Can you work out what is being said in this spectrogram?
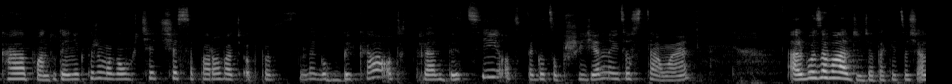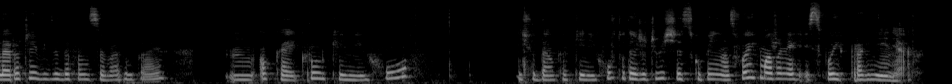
kapłan. Tutaj niektórzy mogą chcieć się separować od pewnego byka, od tradycji, od tego, co przyziemne i co stałe. Albo zawalczyć o takie coś, ale raczej widzę defensywę tutaj. Mm, Okej, król kielichów i siódemka kielichów. Tutaj rzeczywiście skupienie na swoich marzeniach i swoich pragnieniach.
